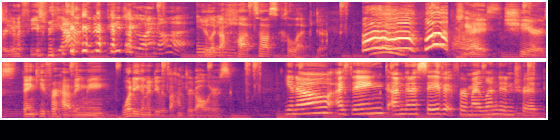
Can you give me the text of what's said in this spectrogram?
Are you gonna feed me? Yeah, I'm gonna feed you. Why not? You're like a hot sauce collector. Ah, ah. All right. Cheers. Cheers. Thank you for having me. What are you gonna do with the hundred dollars? You know, I think I'm gonna save it for my London trip.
